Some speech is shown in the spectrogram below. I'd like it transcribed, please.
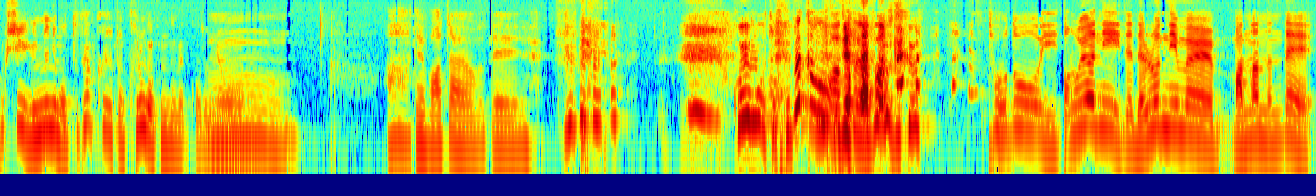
혹시 윤누님 어떻게 생각하세요? 좀 그런 걸 궁금했거든요. 음. 아, 네 맞아요. 네. 거의 뭐 저 고백한 것 같아요 방금. 저도 이 우연히 이제 넬로님을 만났는데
